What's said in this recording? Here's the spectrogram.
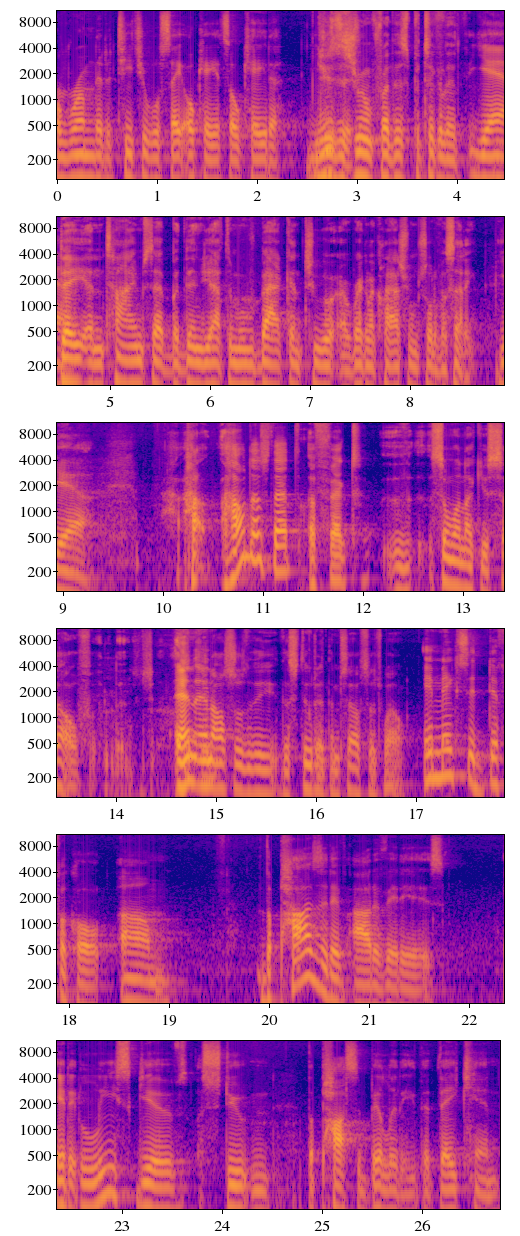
a room that a teacher will say, okay, it's okay to use, use this room for this particular Yeah. day and time set, but then you have to move back into a regular classroom sort of a setting. Yeah. How, how does that affect someone like yourself and, and also the, the student themselves as well? It makes it difficult. Um, the positive out of it is it at least gives a student the possibility that they can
